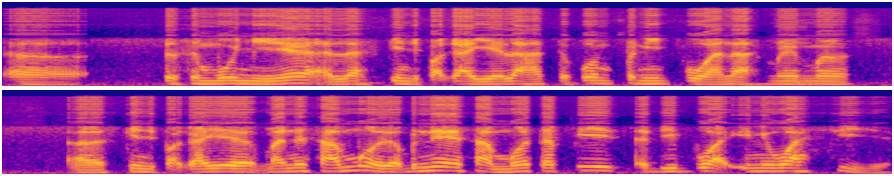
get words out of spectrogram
uh, tersembunyi ya, adalah skin cepat kaya lah ataupun penipuan lah. Memang uh, skin cepat kaya mana sama benda yang sama tapi uh, dibuat inovasi je.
